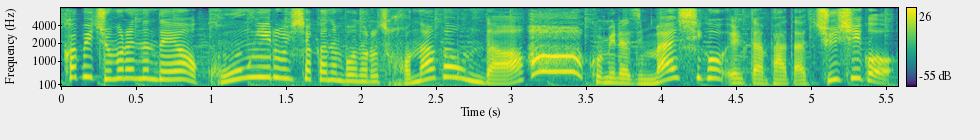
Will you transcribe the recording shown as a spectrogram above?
커피 주문했는데요. 02로 시작하는 번호로 전화가 온다. 허, 고민하지 마시고 일단 받아주시고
